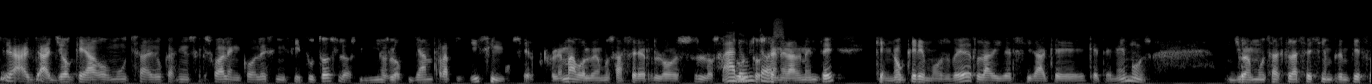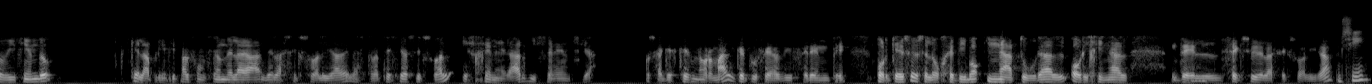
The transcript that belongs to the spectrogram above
ya yo que hago mucha educación sexual en coles e institutos, los niños lo pillan rapidísimo. Si el problema volvemos a ser los, los adultos, Adultos. generalmente, que no queremos ver la diversidad que, que tenemos. Yo en muchas clases siempre empiezo diciendo que la principal función de la, de la sexualidad, de la estrategia sexual, es generar diferencia. O sea, que es que es normal que tú seas diferente, porque ese es el objetivo natural, original del sexo y de la sexualidad Sí,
